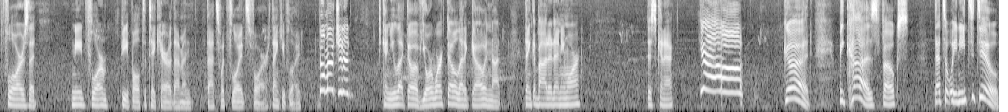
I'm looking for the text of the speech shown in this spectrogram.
floors that need floor people to take care of them, and that's what Floyd's for. Thank you, Floyd. Don't mention it. Can you let go of your work though? Let it go and not think about it anymore? Disconnect? Yeah. Good. Because, folks, that's what we need to do.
